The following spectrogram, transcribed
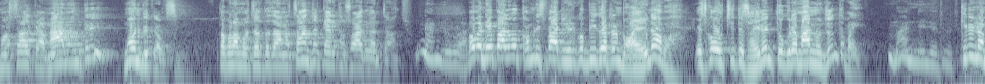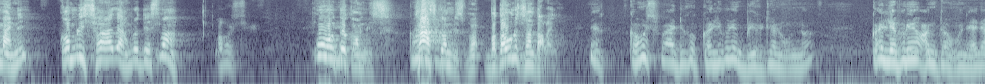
मसालका महामन्त्री मोहन विक्रम सिंह। तपाईँलाई म जनता जान चाहन्छु कार्यक्रम स्वागत गर्न चाहन्छु। अब नेपालको कम्युनिस्ट पार्टीहरूको विघटन भयो होइन अब। यसको औचित्य छैन नि त्यो कुरा मान्नुहुन्छ नि तपाईँ? मान्दैन किन नमान्ने? कम्युनिस्ट छ आज हाम्रो देशमा। अवश्य। को हो त्यो कम्युनिस्ट? खास कम्युनिस्ट बताउनुहोस् जनतालाई कम्युनिस्ट पार्टीको कहिले पनि विघटन हुन्न कहिले पनि अन्त हुँदैन।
